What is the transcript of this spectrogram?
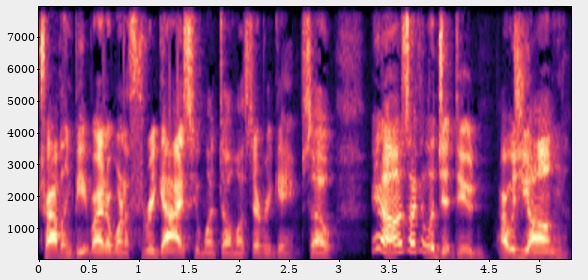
traveling beat writer, one of three guys who went to almost every game. So, you know, I was like a legit dude. I was young.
